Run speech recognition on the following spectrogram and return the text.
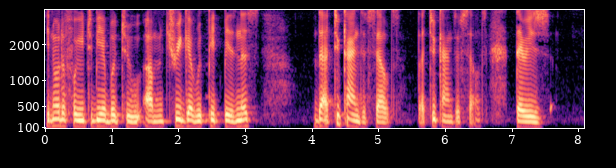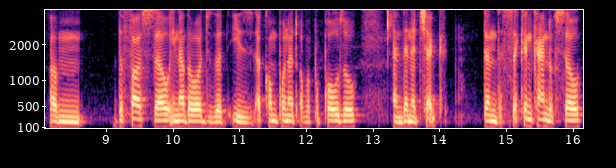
in order for you to be able to um, trigger repeat business, there are two kinds of sales. There are two kinds of sales. There is um, the first sale, in other words, that is a component of a proposal, and then a check then the second kind of sale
